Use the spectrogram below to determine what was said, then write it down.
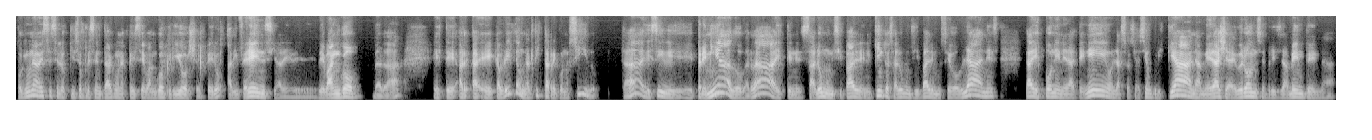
porque una vez se los quiso presentar como una especie de Van Gogh criollo, pero a diferencia de, Van Gogh, ¿verdad? Este, eh, Cabrera es un artista reconocido, es decir, eh, premiado, ¿verdad? Este, en el Salón Municipal, en el quinto Salón Municipal del Museo Blanes, expone en el Ateneo, en la Asociación Cristiana, medalla de bronce precisamente en la.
